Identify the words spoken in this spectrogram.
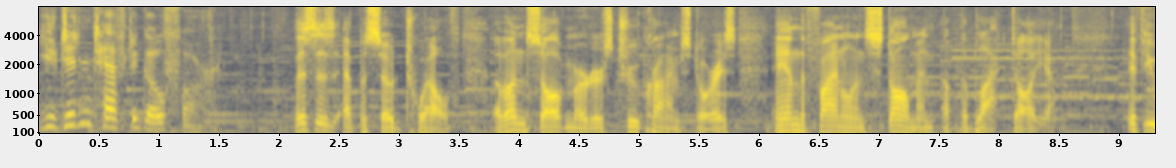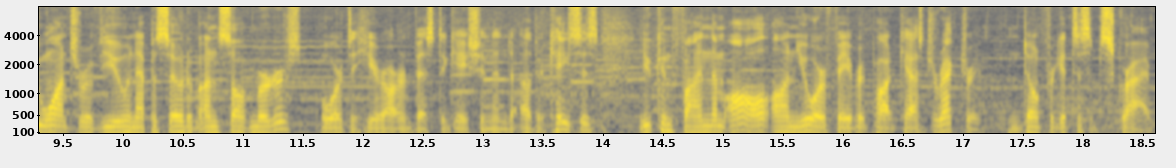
you didn't have to go far. This is episode 12 of Unsolved Murders True Crime Stories and the final installment of The Black Dahlia. If you want to review an episode of Unsolved Murders or to hear our investigation into other cases, you can find them all on your favorite podcast directory. And don't forget to subscribe.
